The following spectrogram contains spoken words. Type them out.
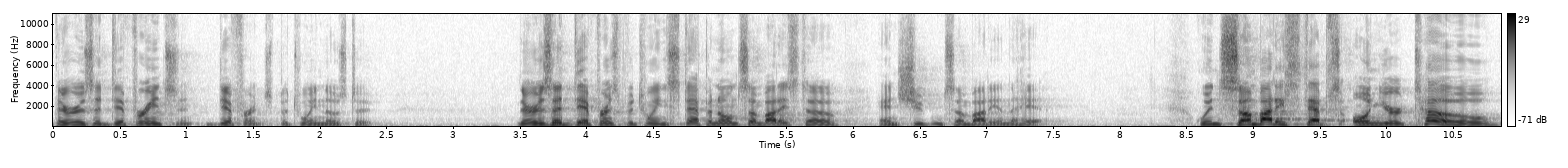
there is a difference, difference between those two? There is a difference between stepping on somebody's toe and shooting somebody in the head. When somebody steps on your toe,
